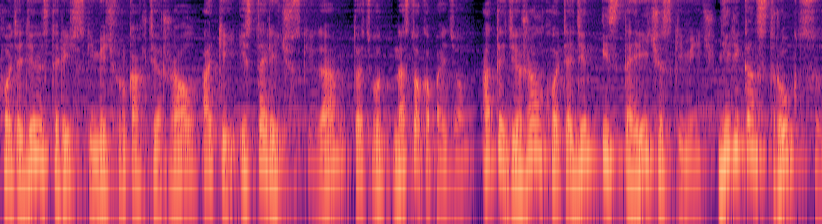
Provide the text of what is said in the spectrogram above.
Хоть один исторический меч в руках держал. Окей, исторический, да? То есть вот настолько пойдем. А ты держал хоть один исторический меч. Не реконструкцию,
